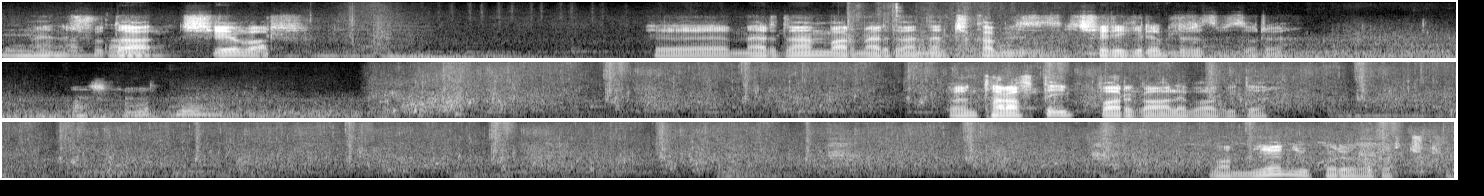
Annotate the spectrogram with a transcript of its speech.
Ee, Yani atlan- şurada şey var. Ee, merdiven var. Merdivenden çıkabiliriz. içeri girebiliriz biz oraya. Başka yok mu? Ön tarafta ip var galiba bir de. Lan niye en yukarıya kadar çıkıyor?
